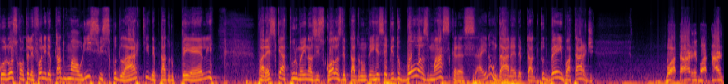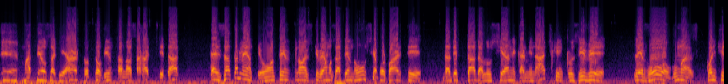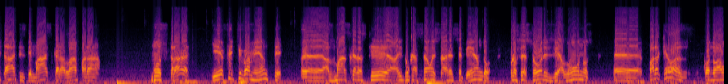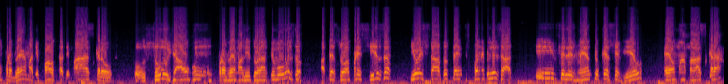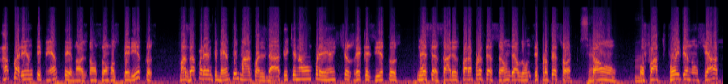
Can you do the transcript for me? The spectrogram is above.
conosco ao telefone, deputado Maurício Skudlark, deputado do PL. Parece que a turma aí nas escolas, deputado, não tem recebido boas máscaras. Aí não dá, né, deputado? Tudo bem? Boa tarde. Boa tarde, boa tarde, Matheus Aguiar, todos ouvindo da nossa Rádio Cidade. É, exatamente. Ontem nós tivemos a denúncia por parte da deputada Luciane Carminati, que inclusive levou algumas quantidades de máscara lá para mostrar que efetivamente eh, as máscaras que a educação está recebendo, professores e alunos, eh, para que elas, quando há um problema de falta de máscara ou, ou suja algum problema ali durante o uso, a pessoa precisa e o Estado tem disponibilizado. E, infelizmente, o que se viu é uma máscara aparentemente, nós não somos peritos, mas aparentemente má qualidade que não preenche os requisitos necessários para a proteção de alunos e professores. Certo. Então, ah. o fato foi denunciado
